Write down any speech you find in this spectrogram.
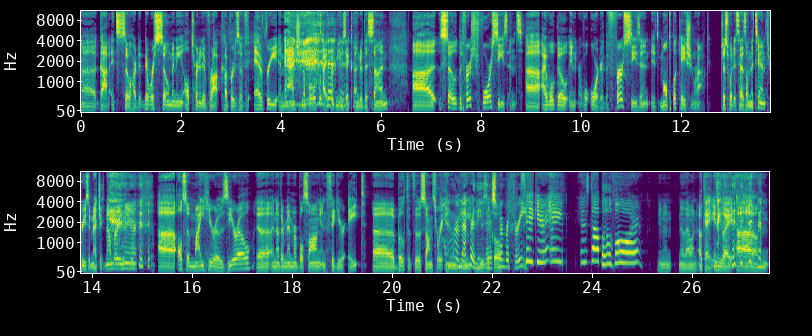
Uh, God, it's so hard. To, there were so many alternative rock covers of every imaginable type of music under the sun. Uh, so the first four seasons, uh, I will go in order. The first season is multiplication rock. Just what it says on the tin. Three is a magic number in there. uh, also, My Hero Zero, uh, another memorable song, and Figure Eight. Uh, both of those songs were I in the remember these. I just musical. remember three. Figure eight is double four. You know, know that one? Okay. Anyway, um,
